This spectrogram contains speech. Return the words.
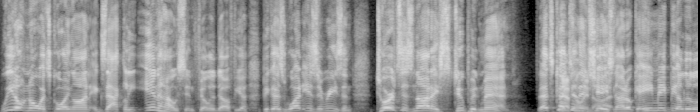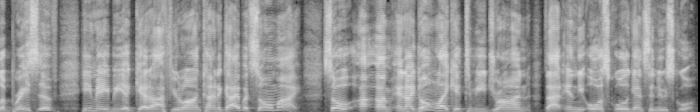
We don't know what's going on exactly in house in Philadelphia because what is the reason? Torts is not a stupid man. Let's cut to the chase. not. Not okay. He may be a little abrasive. He may be a get off your lawn kind of guy, but so am I. So, uh, um, and I don't like it to be drawn that in the old school against the new school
